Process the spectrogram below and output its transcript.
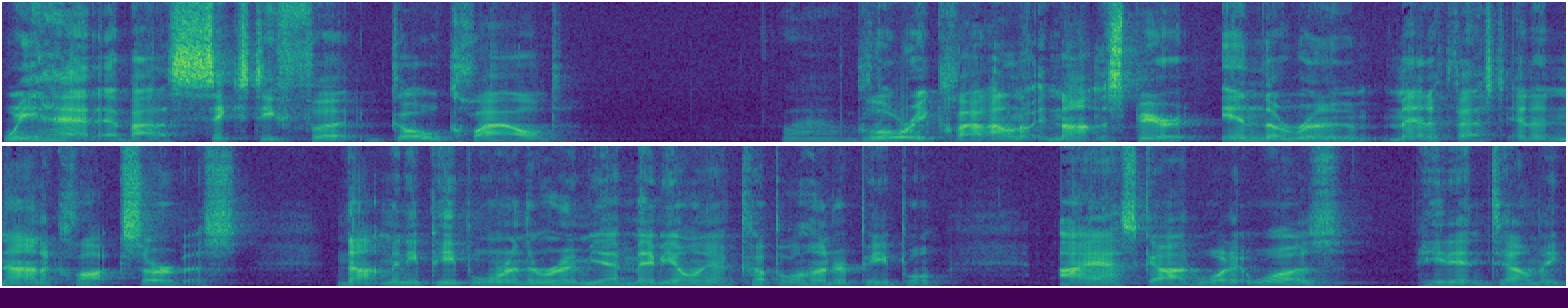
we had about a 60 foot gold cloud, Wow. glory cloud. I don't know, not in the spirit, in the room, manifest in a nine o'clock service. Not many people were in the room yet, maybe only a couple of hundred people. I asked God what it was. He didn't tell me.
